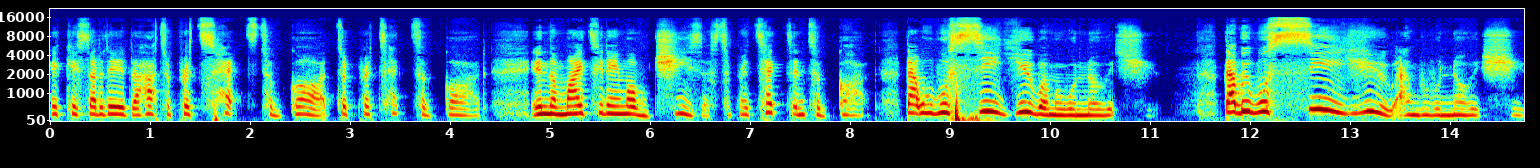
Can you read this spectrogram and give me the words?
To protect to God, to protect to God. In the mighty name of Jesus, to protect and to God. That we will see you and we will know it's you. That we will see you and we will know it's you.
